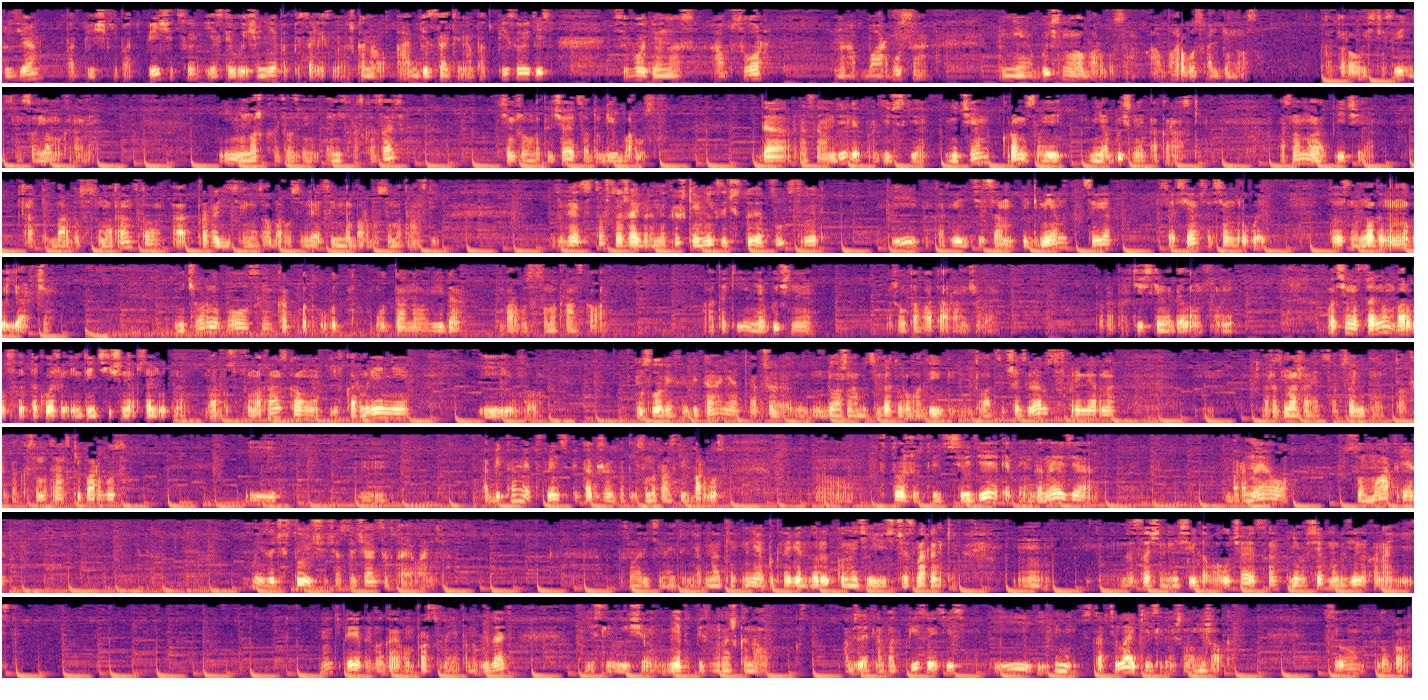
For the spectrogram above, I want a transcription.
друзья, подписчики и подписчицы. Если вы еще не подписались на наш канал, обязательно подписывайтесь. Сегодня у нас обзор на барбуса. Не обычного барбуса, а барбус альбинос, которого вы сейчас видите на своем экране. И немножко хотелось бы о них рассказать, чем же он отличается от других барбусов. Да, на самом деле, практически ничем, кроме своей необычной окраски. Основное отличие от барбуса суматранского, а прародителем этого барбуса является именно барбус суматранский, является то, что жаберные крышки у них зачастую отсутствуют, и, как видите, сам пигмент, цвет совсем-совсем другой, то есть намного-намного ярче. Не черные полосы, как вот у вот, вот данного вида барбуса суматранского, а такие необычные желтовато-оранжевые, практически на белом фоне. Во всем остальном барбус такой же идентичный абсолютно барбусу суматранскому и в кормлении, и в условиях обитания. Также должна быть температура воды 26 градусов примерно. Размножается абсолютно так же, как и суматранский барбус. И обитает, в принципе, так же, как и суматранский барбус, э, в той же среде. Это Индонезия, Борнео, Суматре, ну и зачастую еще сейчас встречается в Таиланде. Посмотрите на эту необыкновенную рыбку, найти ее сейчас на рынке достаточно не всегда получается, не во всех магазинах она есть. Ну, теперь я предлагаю вам просто за ней понаблюдать. Если вы еще не подписаны на наш канал, обязательно подписывайтесь и, и ну, ставьте лайки, если, конечно, вам не жалко. Всего вам доброго.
